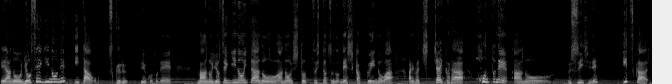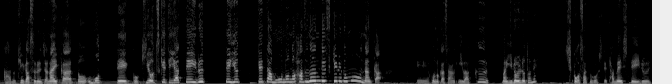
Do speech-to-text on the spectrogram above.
えあの寄せ木のね板を作るっていうことで、まあ、あの寄せ木の板のあの一つ一つのね四角いのはあれはちっちゃいからほんとねあの薄いしねいつかあの怪我するんじゃないかと思ってこう気をつけてやっているって言ってたもののはずなんですけれどもなんか、えー、ほのかさん曰くいろいろとね試行錯誤して試している。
